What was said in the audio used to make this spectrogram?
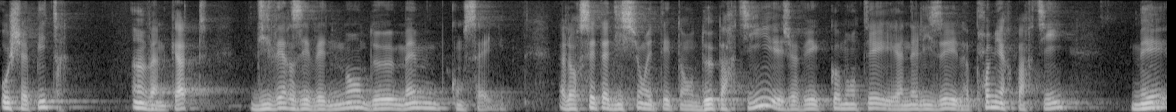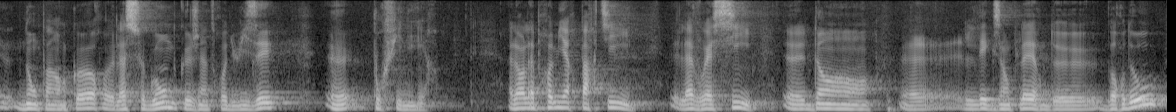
au chapitre 1.24, divers événements de même conseil. Alors cette addition était en deux parties et j'avais commenté et analysé la première partie, mais non pas encore la seconde que j'introduisais euh, pour finir. Alors la première partie, la voici euh, dans l'exemplaire de Bordeaux,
